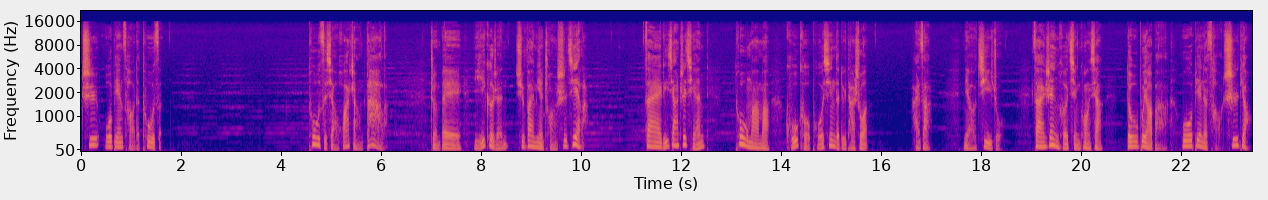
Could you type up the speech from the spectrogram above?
吃窝边草的兔子》。兔子小花长大了，准备一个人去外面闯世界了。在离家之前，兔妈妈苦口婆心地对他说：“孩子，你要记住，在任何情况下，都不要把窝边的草吃掉。”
